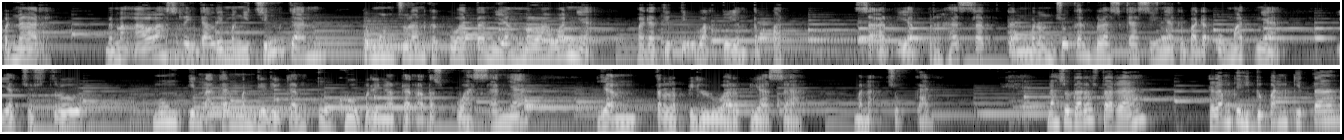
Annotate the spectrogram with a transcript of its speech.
Benar, memang Allah sering kali mengizinkan kemunculan kekuatan yang melawannya pada titik waktu yang tepat saat ia berhasrat dan menunjukkan belas kasihnya kepada umatnya, ia justru mungkin akan mendirikan tugu peringatan atas kuasanya yang terlebih luar biasa menakjubkan. Nah saudara-saudara, dalam kehidupan kita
